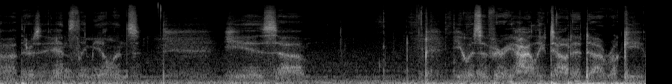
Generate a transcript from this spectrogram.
Uh, there's Hensley Meulens. He is. Uh, he was a very highly touted uh, rookie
